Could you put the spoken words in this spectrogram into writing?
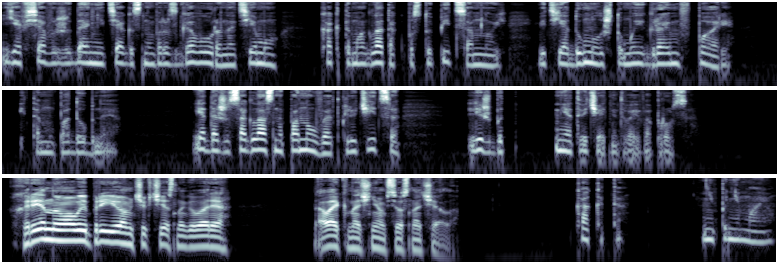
Я вся в ожидании тягостного разговора на тему «Как ты могла так поступить со мной? Ведь я думала, что мы играем в паре» и тому подобное. Я даже согласна по новой отключиться, лишь бы не отвечать на твои вопросы. Хреновый приемчик, честно говоря. Давай-ка начнем все сначала. Как это? Не понимаю.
